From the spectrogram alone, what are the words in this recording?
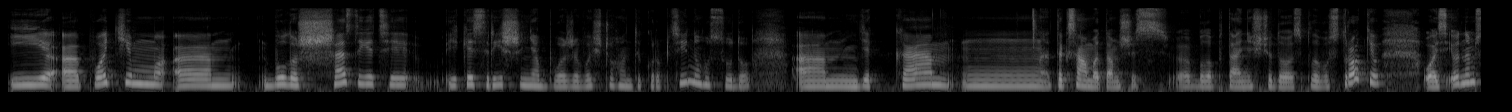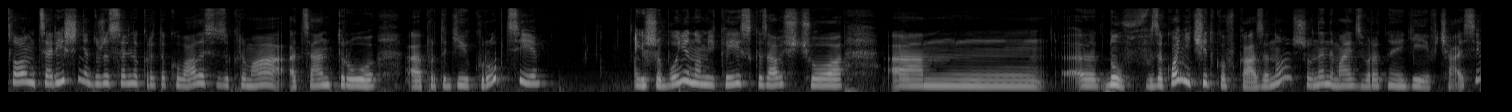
І е, потім е, було ще, здається, якесь рішення Боже Вищого антикорупційного суду, е, яке так само там щось е, було питання щодо спливу строків. Ось, і одним словом, це рішення дуже сильно критикувалося, зокрема, центру е, протидії корупції. І Шабуніном, який сказав, що ем, е, ну, в законі чітко вказано, що вони не мають зворотної дії в часі,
